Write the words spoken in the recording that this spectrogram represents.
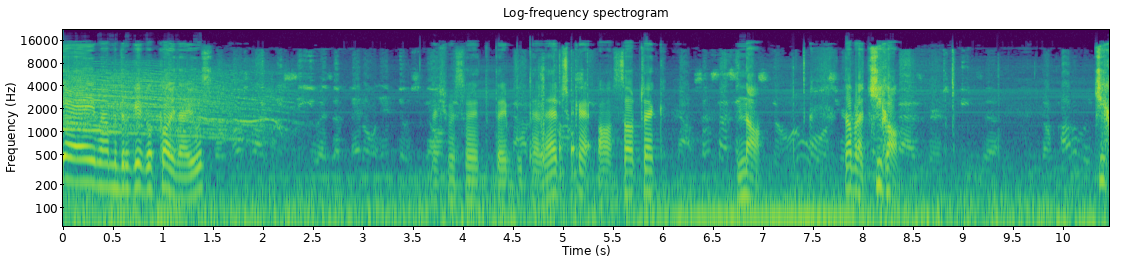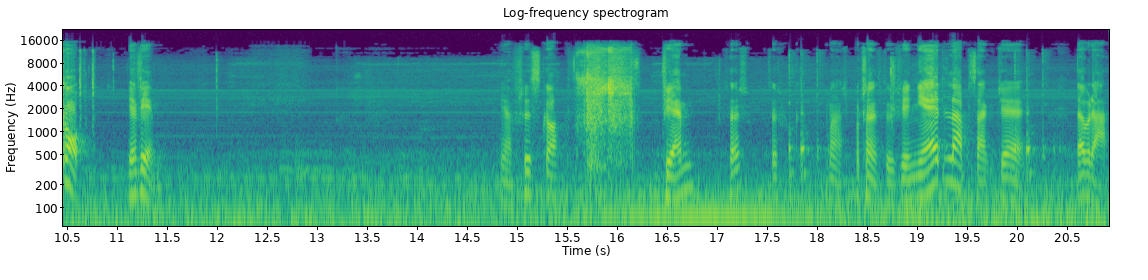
Jej, mamy drugiego coina już. Weźmy sobie tutaj buteleczkę. O, soczek. No. Dobra, cicho. Cicho! Ja wiem. Ja wszystko wiem. Chcesz? Chcesz? Masz, poczęstuj się. Nie dla psa, gdzie? Dobra.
